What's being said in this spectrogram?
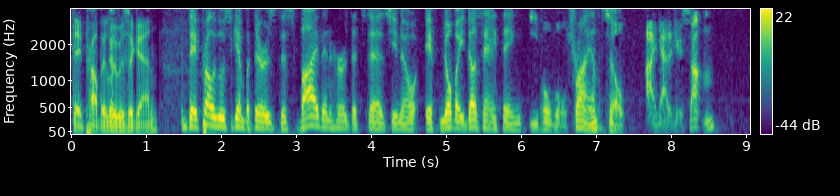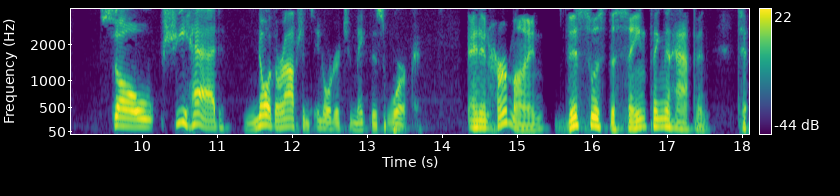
They'd probably lose again. They'd probably lose again, but there's this vibe in her that says, you know, if nobody does anything, evil will triumph, so I gotta do something. So she had no other options in order to make this work. And in her mind, this was the same thing that happened to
